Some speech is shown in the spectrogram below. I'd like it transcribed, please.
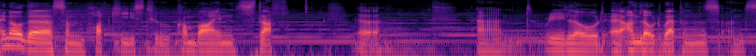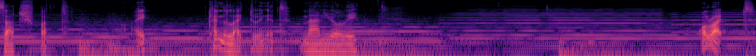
I know there are some hotkeys to combine stuff uh, and reload, uh, unload weapons and such, but I kind of like doing it manually. Alright,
